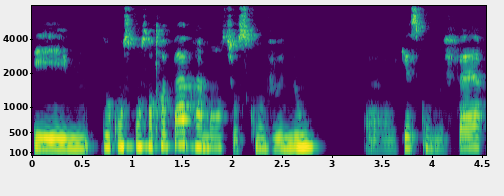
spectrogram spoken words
Et donc on ne se concentre pas vraiment sur ce qu'on veut nous, euh, qu'est-ce qu'on veut faire.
